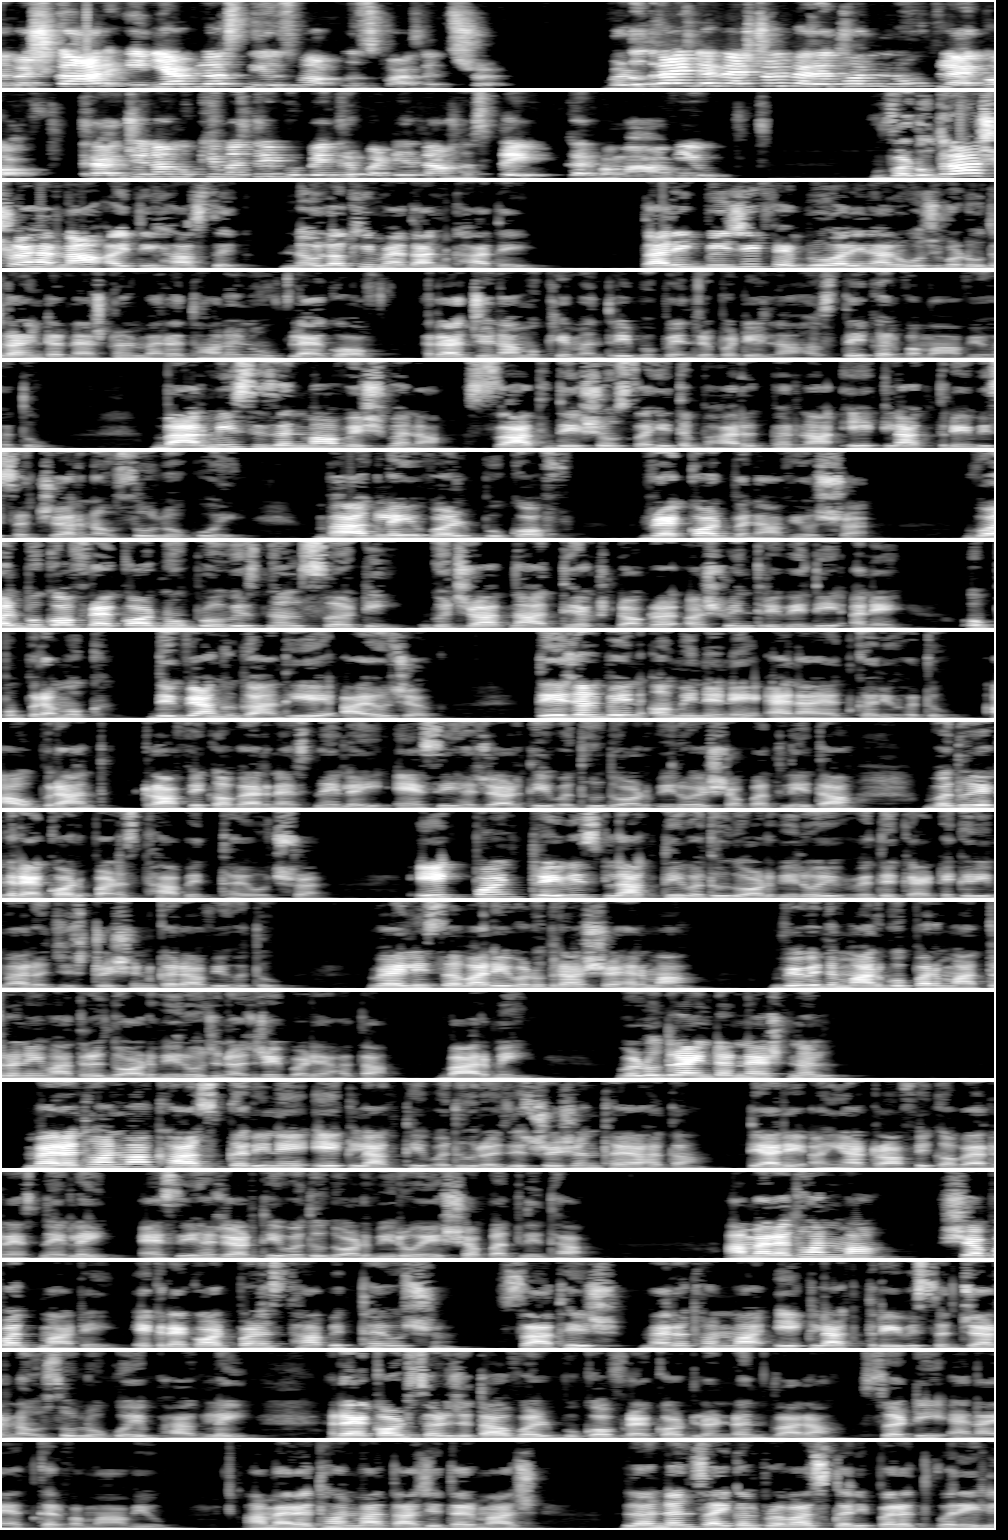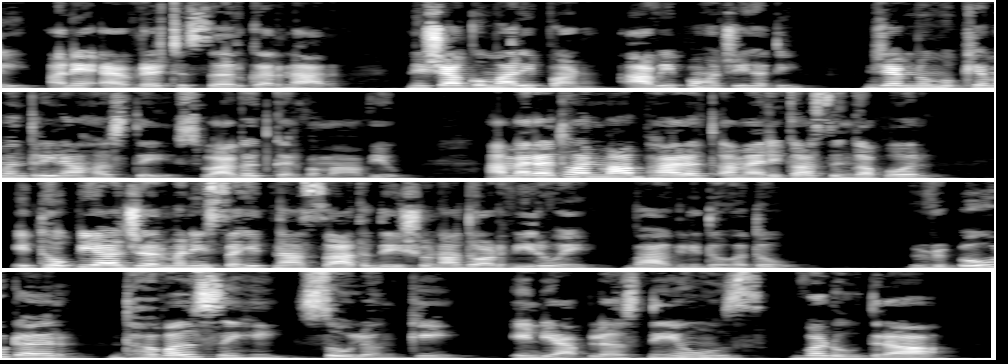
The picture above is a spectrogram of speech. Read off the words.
નમસ્કાર, India plus ન્યૂઝમાં આપનું સ્વાગત છે. વડોદરા ઇન્ટરનેશનલ મેરેથોનનું ફ્લેગ ઓફ રાજ્યના મુખ્યમંત્રી ભૂપેન્દ્ર પટેલના હસ્તે કરવામાં આવ્યું. વડોદરા શહેરના ઐતિહાસિક નવલખી મેદાન ખાતે તારીખ બીજી ફેબ્રુઆરીના રોજ વડોદરા ઇન્ટરનેશનલ મેરેથોનનું ફ્લેગ ઓફ રાજ્યના મુખ્યમંત્રી ભૂપેન્દ્ર પટેલના હસ્તે કરવામાં આવ્યું હતું. બારમી સિઝનમાં વિશ્વના સાત દેશો સહિત ભારતભરના એક લાખ ત્રેવીસ હજાર નવસો લોકોએ ભાગ લઈ વર્લ્ડ બુક ઓફ રેકોર્ડ બનાવ્યો છે. વર્લ્ડ બુક ઓફ રેકોર્ડનું પ્રોવિઝનલ સર્ટી ગુજરાતના અધ્યક્ષ ડોક્ટર અશ્વિન ત્રિવેદી અને ઉપપ્રમુખ દિવ્યાંગ ગાંધીએ આયોજક તેજલબેન અમીનને એનાયત કર્યું હતું. આ ઉપરાંત ટ્રાફિક અવેરનેસને લઈ એસી હજારથી વધુ દોડવીરોએ શપથ લેતા વધુ એક રેકોર્ડ પણ સ્થાપિત થયો છે. એક પોઈન્ટ ત્રેવીસ લાખથી વધુ દોડવીરોએ વિવિધ કેટેગરીમાં રજીસ્ટ્રેશન કરાવ્યું હતું. વહેલી સવારે વડોદરા શહેરમાં વિવિધ માર્ગો પર માત્ર ને માત્ર દોડવીરો જ નજરે પડ્યા હતા. બારમી, વડોદરા ઇન્ટરનેશનલ મેરેથોનમાં ખાસ કરીને એક લાખથી વધુ રજીસ્ટ્રેશન થયા હતા, ત્યારે અહીંયા ટ્રાફિક અવેરનેસને લઈ એસી હજારથી વધુ દોડવીરોએ શપથ લીધા. આ મેરેથોનમાં શપથ માટે એક રેકોર્ડ પણ સ્થાપિત થયો છે. સાથે જ મેરેથોનમાં એક લાખ ત્રેવીસ હજાર નવસો લોકોએ ભાગ લઈ record સર્જતા world book of record London દ્વારા સટી એનાયત કરવામાં આવ્યું. આ મેરેથોનમાં તાજેતરમાં જ લંડન સાયકલ પ્રવાસ કરી પરત ફરેલી અને એવરેસ્ટ સર કરનાર નિશાકુમારી પણ આવી પહોંચી હતી. જેમનું મુખ્યમંત્રીના હસ્તે સ્વાગત કરવામાં આવ્યું. આ મેરેથોનમાં Bharat, America, Singapore, Ethiopia, Germany સહિતના સાત દેશોના દોડવીરોએ ભાગ લીધો હતો. Reporter Dhavalsinh Solanki, India plus news Vadodara.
